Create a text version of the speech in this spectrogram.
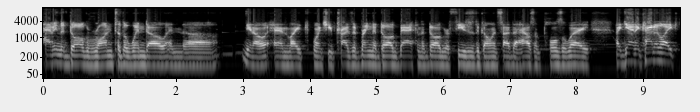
having the dog run to the window and uh, you know, and like when she tries to bring the dog back and the dog refuses to go inside the house and pulls away. Again, it kind of like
